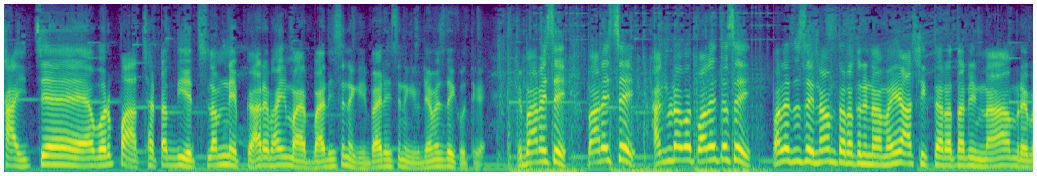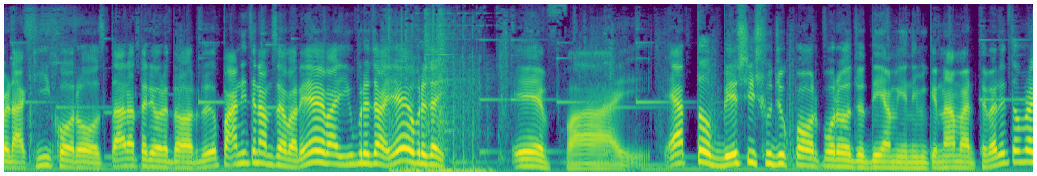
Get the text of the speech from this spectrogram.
খাইছে আবার পাঁচ ছাটা দিয়েছিলাম নেপে। আরে ভাই বাইরে হয়েছে নাকি? বাইরে হয়েছে নাকি? ড্যামেজ দেয় কোথেকে এ বাড়াইছে বাড়াইছে হাগলুটা আবার পালাইতেছে পালাইতেছে। নাম তাড়াতাড়ি নাম, এই আশিক তাড়াতাড়ি নাম রে বেটা, কি করস? তাড়াতাড়ি ওরে ধর, পানিতে নামছে আবার। এ ভাই, উপরে যায় এ, উপরে যাই। এ ভাই, এত বেশি সুযোগ পাওয়ার পরেও যদি আমি এনিমিকে না মারতে পারি, তোমরা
